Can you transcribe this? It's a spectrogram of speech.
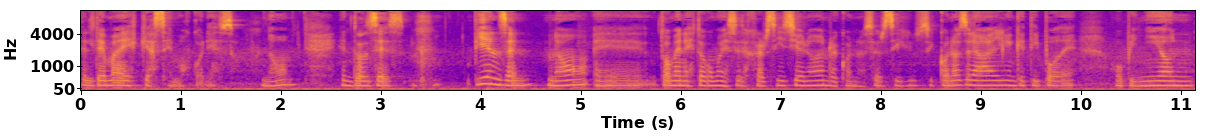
El tema es qué hacemos con eso, ¿no? Entonces, piensen, ¿no? Eh, tomen esto como ese ejercicio, ¿no? En reconocer si, conocen a alguien, qué tipo de opinión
